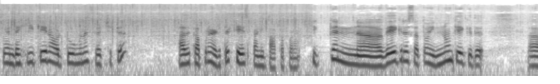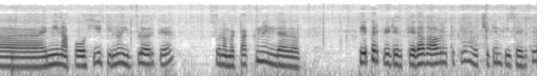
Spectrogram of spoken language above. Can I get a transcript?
ஸோ இந்த ஹீட்லேயே நான் ஒரு டூ மினிட்ஸ் வச்சுட்டு அதுக்கப்புறம் எடுத்து டேஸ்ட் பண்ணி பார்க்க போகிறேன் சிக்கன் வேகிற சத்தம் இன்னும் கேட்குது ஐ மீன் அப்போது ஹீட் இன்னும் இவ்வளோ இருக்குது ஸோ நம்ம டக்குன்னு இந்த பேப்பர் பிளேட் இதுக்கு ஏதாவது ஆகிறதுக்குள்ள நம்ம சிக்கன் பீஸ் எடுத்து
